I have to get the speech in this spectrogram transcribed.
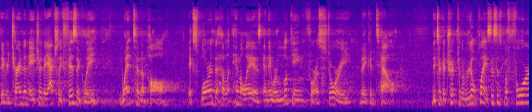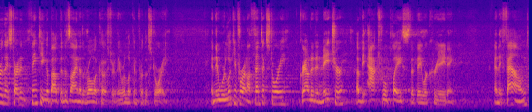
They returned to nature. They actually physically went to Nepal, explored the Himalayas, and they were looking for a story they could tell. They took a trip to the real place. This is before they started thinking about the design of the roller coaster. They were looking for the story. And they were looking for an authentic story, grounded in nature, of the actual place that they were creating. And they found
